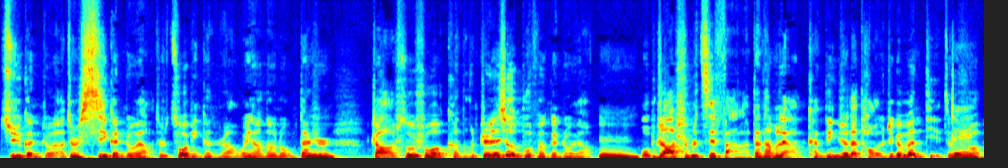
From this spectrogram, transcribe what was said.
剧更重要，就是戏更重要，就是作品更重要。我印象当中，但是赵小苏说可能真人秀的部分更重要。嗯我不知道是不是记反了，但他们俩肯定是在讨论这个问题，就是说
